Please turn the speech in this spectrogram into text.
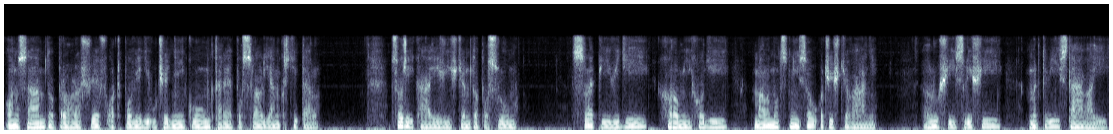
On sám to prohlašuje v odpovědi učedníkům, které poslal Jan Křtitel. Co říká Ježíš těmto poslům? Slepí vidí, chromí chodí, malomocní jsou očišťováni. Hluší slyší, mrtví stávají.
